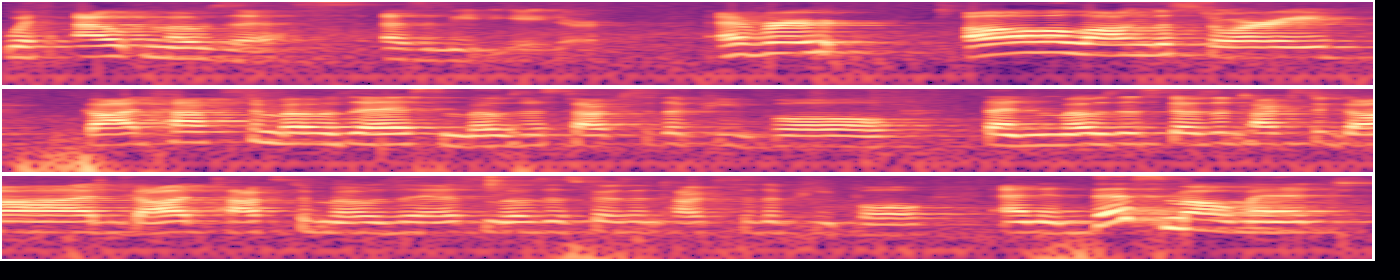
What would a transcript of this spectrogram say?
without Moses as a mediator. Ever, all along the story, God talks to Moses, Moses talks to the people, then Moses goes and talks to God, God talks to Moses, Moses goes and talks to the people. And in this moment,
